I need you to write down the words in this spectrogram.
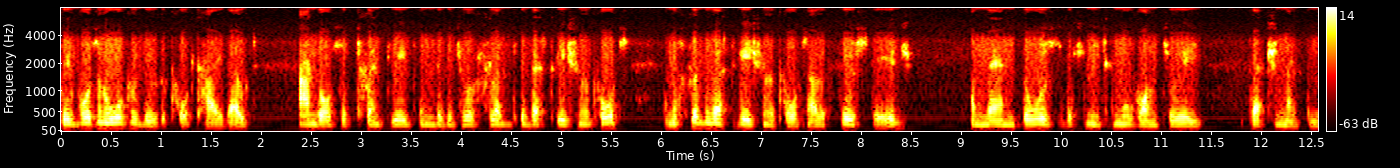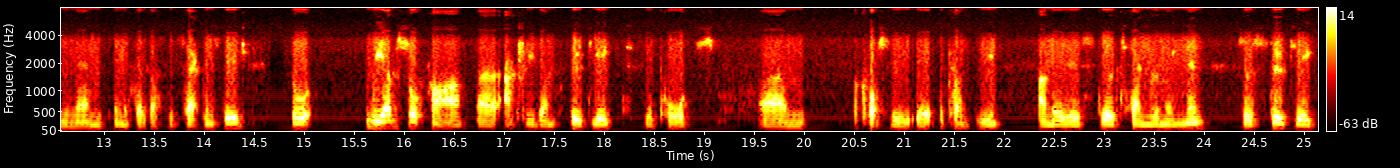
There was an overview report carried out and also 28 individual flood investigation reports. And the flood investigation reports are the first stage, and then those which need to move on to a Section 19, then in effect that's the second stage. So we have so far uh, actually done 38 reports um, across the, uh, the county, and there is still 10 remaining. So 38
